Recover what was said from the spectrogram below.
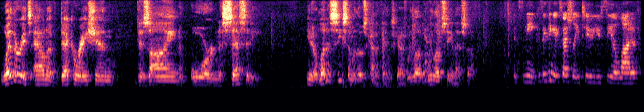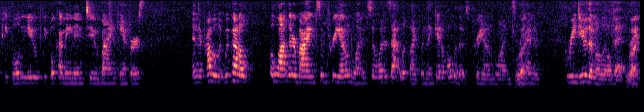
whether it's out of decoration, design, or necessity, you know, let us see some of those kind of things, guys. We love we love seeing that stuff. It's neat because I think especially too you see a lot of people, new people coming into buying campers, and they're probably we've got a, a lot that are buying some pre-owned ones. So what does that look like when they get a hold of those pre-owned ones and Right. kind of redo them a little bit? Right.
